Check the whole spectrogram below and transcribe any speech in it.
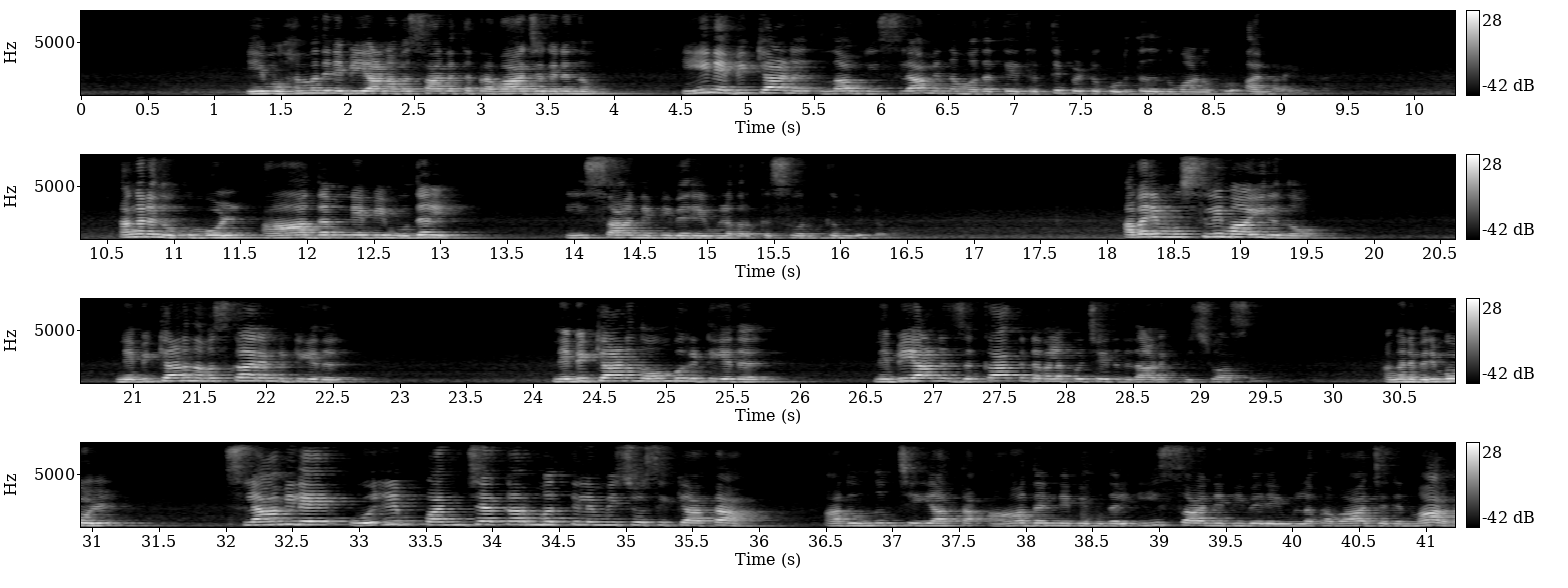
ഈ മുഹമ്മദ് നബിയാണ് അവസാനത്തെ പ്രവാചകനെന്നും ഈ നബിക്കാണ് അള്ളാഹു ഇസ്ലാം എന്ന മതത്തെ തൃപ്തിപ്പെട്ടു കൊടുത്തതെന്നുമാണ് ഖുർആൻ പറയുന്നത്. അങ്ങനെ നോക്കുമ്പോൾ ആദം നബി മുതൽ ഈസാ നബി വരെയുള്ളവർക്ക് സ്വർഗം കിട്ടും. അവരെ മുസ്ലിമായിരുന്നോ നബിക്കാണ് നമസ്കാരം കിട്ടിയത്. നബിക്കാണ് നോമ്പ് കിട്ടിയത്. നബിയാണ് ജക്കാത്ത് ഡെവലപ്പ് ചെയ്തത് ഇതാണ് വിശ്വാസം. അങ്ങനെ വരുമ്പോൾ ഇസ്ലാമിലെ ഒരു പഞ്ചകർമ്മത്തിലും വിശ്വസിക്കാത്ത അതൊന്നും ചെയ്യാത്ത ആദൻ നബി മുതൽ ഈസാ നബി വരെയുള്ള പ്രവാചകന്മാർ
